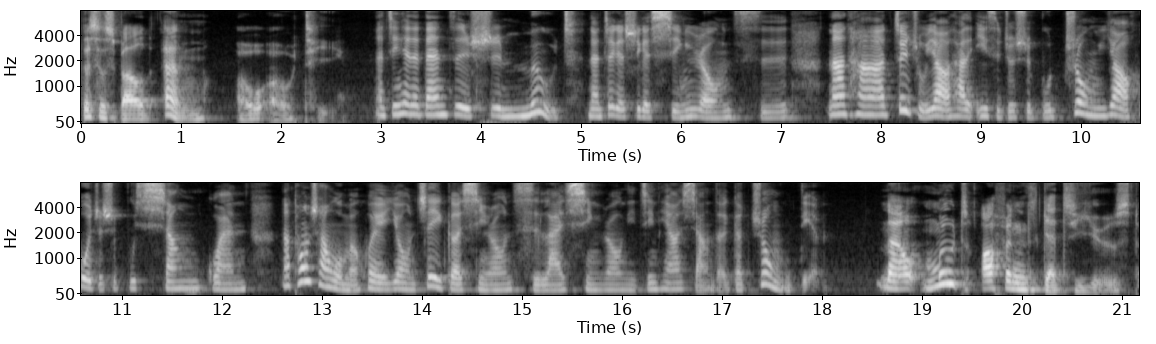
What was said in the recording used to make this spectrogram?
This is spelled M O O T. 那今天的单字是 moot，那这个是一个形容词，那它最主要它的意思就是不重要或者是不相关。那通常我们会用这个形容词来形容你今天要想的一个重点。 Now, moot often gets used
